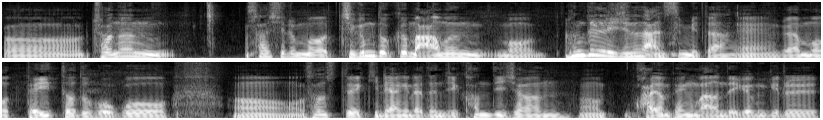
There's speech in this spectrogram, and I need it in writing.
어 저는 사실은 뭐 지금도 그 마음은 뭐 흔들리지는 않습니다. 예. 그러니까 뭐 데이터도 보고 어 선수들의 기량이라든지 컨디션 어 과연 144경기를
